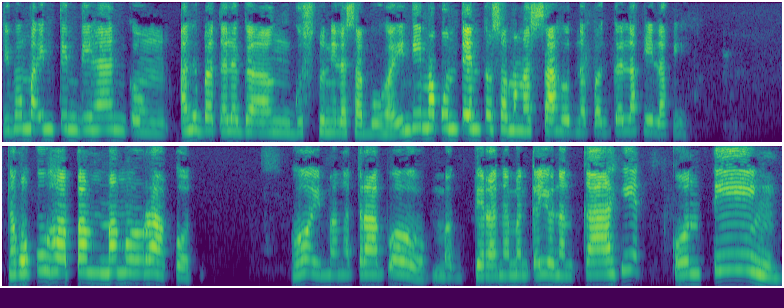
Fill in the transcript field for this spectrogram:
Di mo maintindihan kung ano ba talaga ang gusto nila sa buhay. Hindi makontento sa mga sahod na pagkalaki-laki. Nakukuha pang mangurakot. Hoy, mga trapo, magtira naman kayo ng kahit konting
